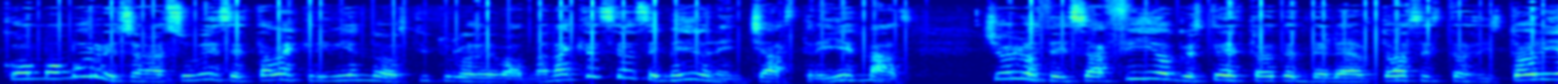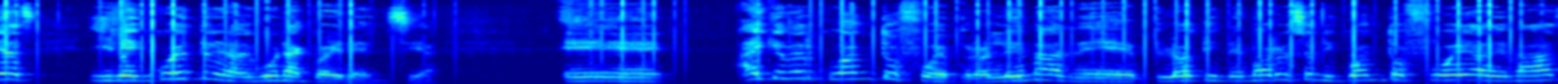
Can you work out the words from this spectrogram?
como Morrison a su vez estaba escribiendo los títulos de Batman, acá se hace medio un enchastre, y es más, Yo los desafío que ustedes traten de leer todas estas historias y le encuentren alguna coherencia. Eh, hay que ver cuánto fue problema de plotting de Morrison y cuánto fue además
